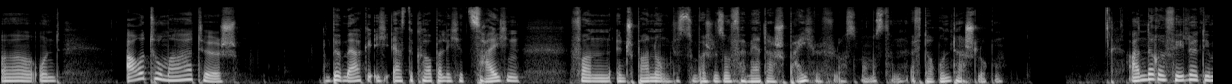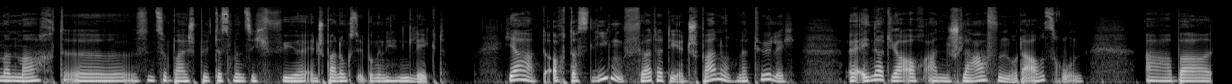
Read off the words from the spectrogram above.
äh, und automatisch bemerke ich erste körperliche Zeichen von Entspannung. Das ist zum Beispiel so ein vermehrter Speichelfluss. Man muss dann öfter runterschlucken. Andere Fehler, die man macht, äh, sind zum Beispiel, dass man sich für Entspannungsübungen hinlegt. Ja, auch das Liegen fördert die Entspannung, natürlich. Erinnert ja auch an Schlafen oder Ausruhen. Aber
